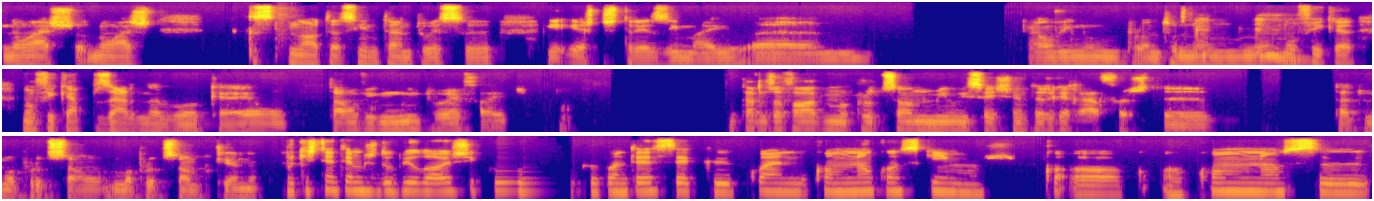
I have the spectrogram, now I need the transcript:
não acho, não acho que se nota assim tanto esse, estes 13,5. Um, é um vinho, pronto, não, não, não, fica, não fica a pesar na boca, é um, está um vinho muito bem feito. Estamos a falar de uma produção de 1600 garrafas, de, portanto uma produção, uma produção pequena. Porque isto em termos do biológico, o que acontece é que quando, como não conseguimos, ou, ou como não se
